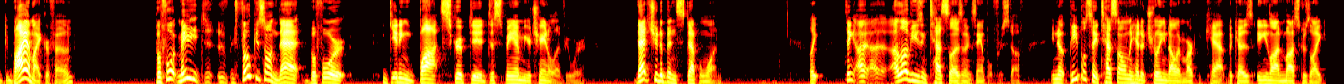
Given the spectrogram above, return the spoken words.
Buy a microphone before maybe focus on that before getting bots scripted to spam your channel everywhere. That should have been step one. Like, think I I love using Tesla as an example for stuff. You know, people say Tesla only had a trillion dollar market cap because Elon Musk was like,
